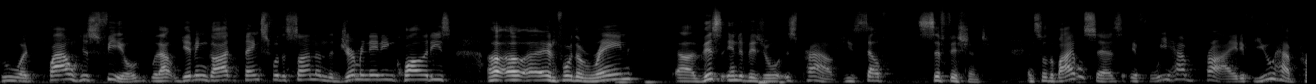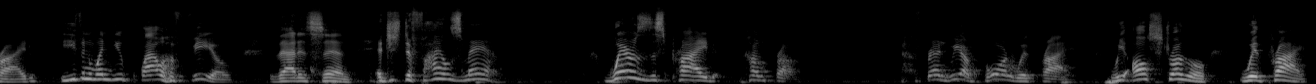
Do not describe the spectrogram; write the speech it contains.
who would plow his field without giving God thanks for the sun and the germinating qualities uh, uh, and for the rain. Uh, this individual is proud. He's self sufficient. And so the Bible says if we have pride, if you have pride, even when you plow a field, that is sin. It just defiles man. Where does this pride come from? Friend, we are born with pride. We all struggle with pride.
